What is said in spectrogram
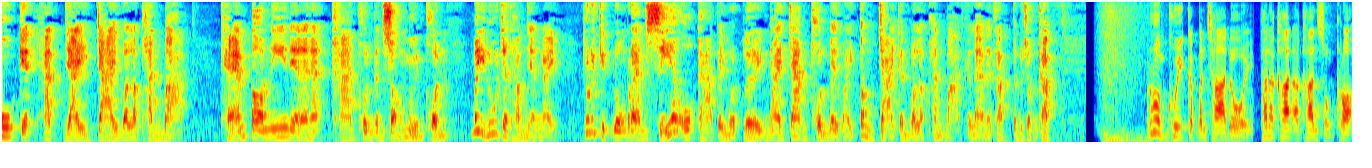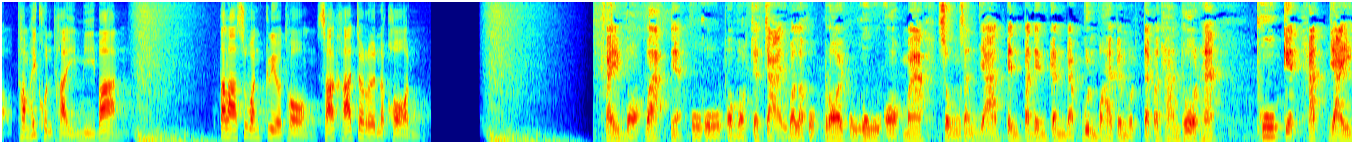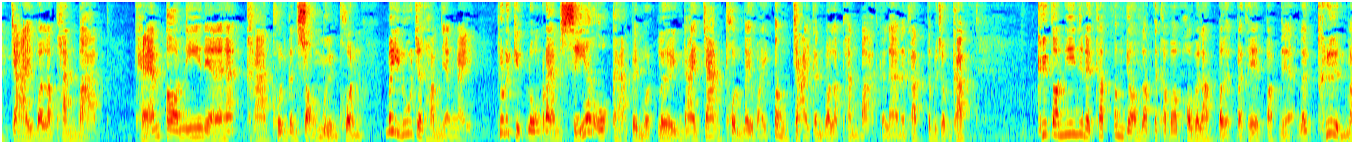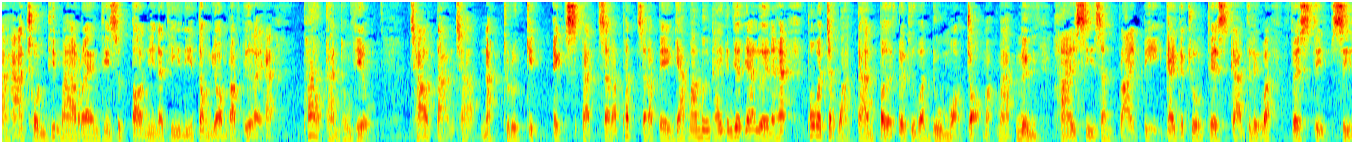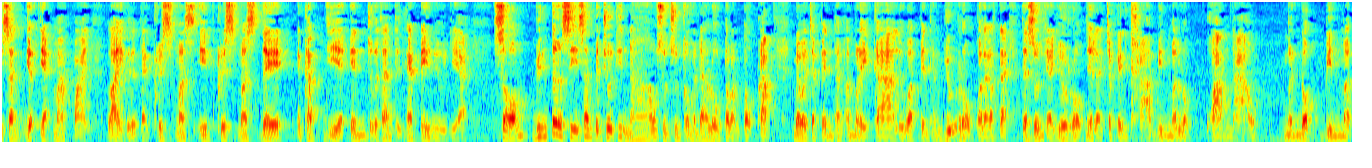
ภูเก็ตหัดใหญ่จ่ายวันละพันบาท แถมตอนนี้เนี่ยนะฮะขาดคนกัน 20,000 คน ไม่รู้จะทำยังไง ธุรกิจโรงแรมเสียโอกาสไปหมดเลย นายจ้างทนไม่ไหวต้องจ่ายกันวันละพันบาทกันแล้วนะครับท่านผู้ชมครับ ร่วมคุยกับบัญชาโดย ธนาคารอาคารสงเคราะห์ทำให้คนไทยมีบ้าน ตลาดสุวรรณเกลียวทอง สาขาเจริญนคร ใครบอกว่าเนี่ยโอ้โห พอบอกจะจ่ายวันละหกร้อยโอ้โหออกมาส่งสัญญาณเป็นประเด็นกันแบบวุ่นวายไปหมด แต่ประธานโทษฮะภูเก็ตหัดใหญ่จ่ายวันละพันบาท แถมตอนนี้เนี่ยนะฮะขาดคนกัน20,000คน ไม่รู้จะทำยังไง ธุรกิจโรงแรมเสียโอกาสไปหมดเลย นายจ้างทนไม่ไหวต้องจ่ายกันวันละพันบาทกันแล้วนะครับท่านผู้ชมครับคือตอนนี้เนี่ยนะครับต้องยอมรับนะครับว่าพอเวลาเปิดประเทศปั๊บเนี่ยแล้วคลื่นมหาชนที่มาแรงที่สุดตอนนี้นาทีนี้ต้องยอมรับคืออะไรฮะ ภาคการท่องเที่ยว ชาวต่างชาตินักธุรกิจ expat สารพัดสารเพอยากมาเมืองไทยกันเยอะแยะเลยนะฮะ เพราะว่าจังหวะการเปิดก็ถือว่าดูเหมาะเจาะมากๆหนึ่ง high season ปลายปี ใกล้กับช่วงเทศกาลที่เรียกว่า festive season เยอะแยะมากมาย ไล่กันตั้งแต่ Christmas Eve Christmas Day นะครับ year end จนกระทั่งถึง Happy New Year สองวินเตอร์ซีซันเป็นช่วงที่หนาวสุดๆของบรรดาโลกตะวันตกครับ ไม่ว่าจะเป็นทั้งอเมริกาหรือว่าเป็นทั้งยุโรปก็แล้วแต่ แต่ส่วนใหญ่ยุโรปเนี่ยแหละจะเป็นขาบินมาหลบความหนาว เหมือนนกบินมา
